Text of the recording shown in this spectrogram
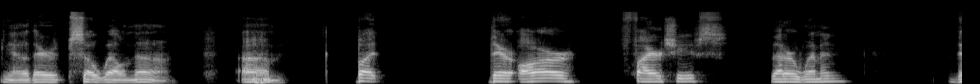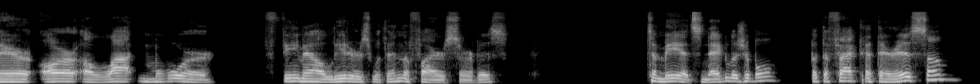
you know they're so well known. Mm-hmm. Um, mm-hmm. But there are fire chiefs that are women there are a lot more female leaders within the fire service. To me, it's negligible, but the fact that there is some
